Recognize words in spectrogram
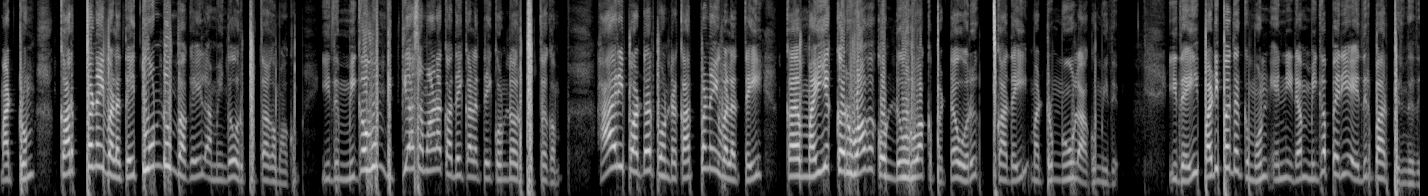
மற்றும் கற்பனை வளத்தை தூண்டும் வகையில் அமைந்த ஒரு புத்தகமாகும். இது மிகவும் வித்தியாசமான கதைக்களத்தை கொண்ட ஒரு புத்தகம். ஹாரி பாட்டர் போன்ற கற்பனை வளத்தை க மையக்கருவாக கொண்டு உருவாக்கப்பட்ட ஒரு கதை மற்றும் நூலாகும் இது. இதை படிப்பதற்கு முன் என்னிடம் மிகப்பெரிய எதிர்பார்ப்பு இருந்தது.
